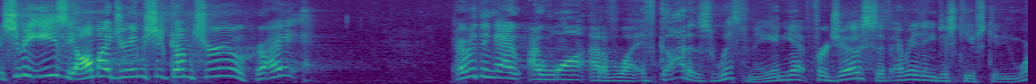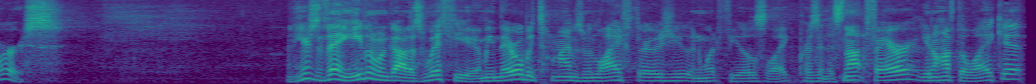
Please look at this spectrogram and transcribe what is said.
It should be easy. All my dreams should come true, right? Everything I, I want out of life, if God is with me. And yet for Joseph, everything just keeps getting worse. And here's the thing even when God is with you, I mean, there will be times when life throws you in what feels like prison. It's not fair. You don't have to like it.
